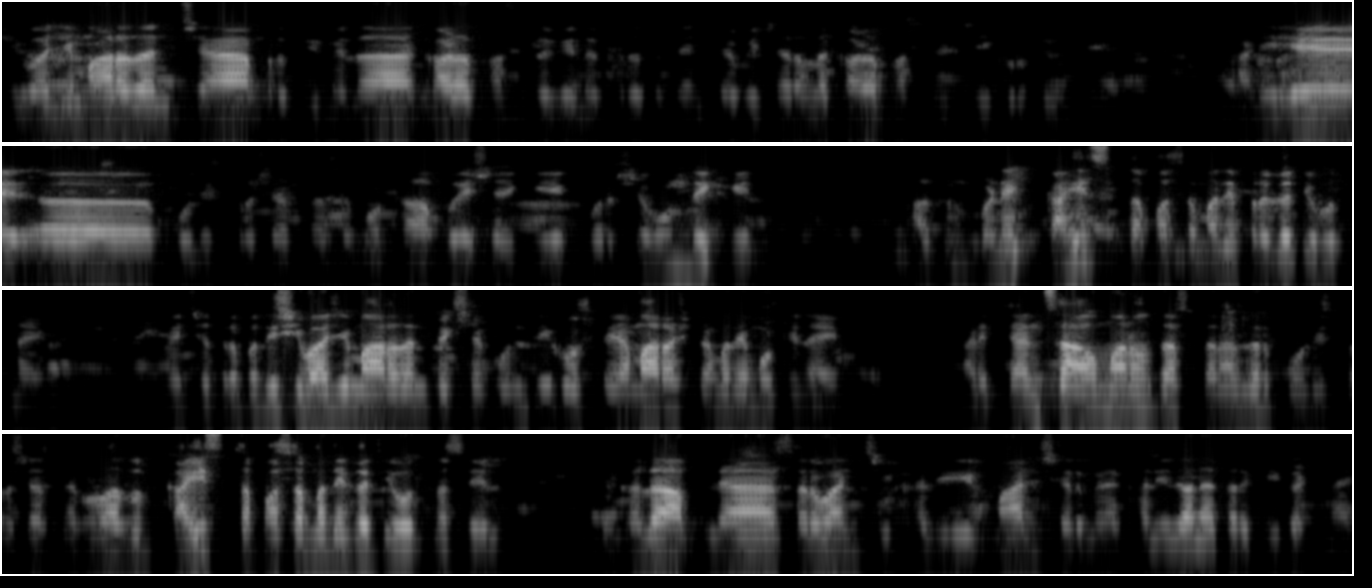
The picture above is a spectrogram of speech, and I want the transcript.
शिवाजी महाराजांच्या प्रतिमेला काळं फासलं गेलं खरं तर त्यांच्या विचाराला काळं फासण्याची कृती होती. आणि हे पोलीस प्रशासनाचं मोठं अपयश आहे की एक वर्ष होऊन देखील अजूनपणे काहीच तपासामध्ये प्रगती होत नाही छत्रपती शिवाजी महाराजांपेक्षा कोणती गोष्ट या महाराष्ट्रामध्ये मोठी नाही. आणि त्यांचा अवमान होत असताना जर पोलीस प्रशासनाकडून अजून काहीच तपासामध्ये गती होत नसेल तर खरं आपल्या सर्वांची खाली मान शर्मेने खाली जाण्यासारखी घटना आहे.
